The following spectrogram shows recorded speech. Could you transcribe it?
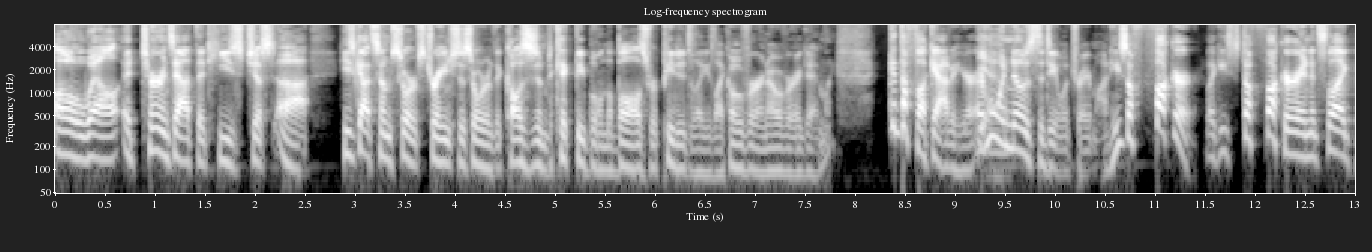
oh well, it turns out that he's just uh he's got some sort of strange disorder that causes him to kick people in the balls repeatedly, like over and over again. Like, get the fuck out of here. Everyone knows the deal with Draymond. He's a fucker. Like he's just a fucker, and it's like.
